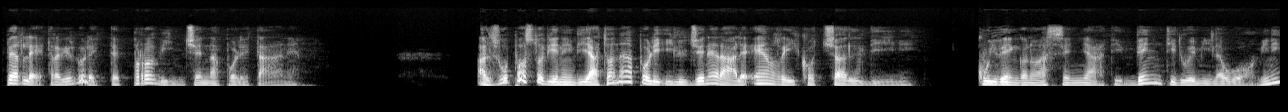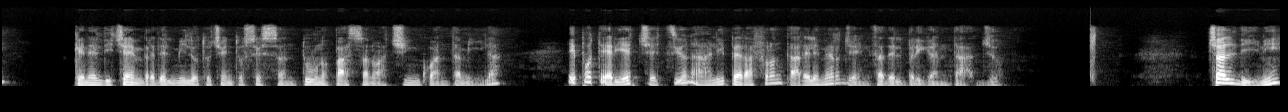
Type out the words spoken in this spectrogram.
per le, tra virgolette, province napoletane. Al suo posto viene inviato a Napoli il generale Enrico Cialdini, cui vengono assegnati 22.000 uomini, che nel dicembre del 1861 passano a 50.000, e poteri eccezionali per affrontare l'emergenza del brigantaggio. Cialdini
